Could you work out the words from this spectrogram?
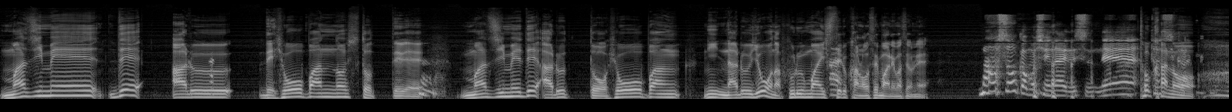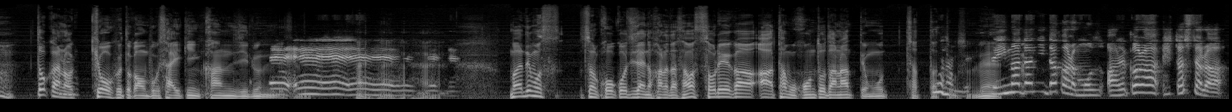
真面目である、で評判の人って、真面目であると評判になるような振る舞いしてる可能性もありますよね。はいまあそうかもしれないですね。とかのとかの恐怖とかも僕最近感じるんですよ。まあでもその高校時代の原田さんはそれがあ多分本当だなって思っちゃったんですよね。いまだにだからもうあれから下手したら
